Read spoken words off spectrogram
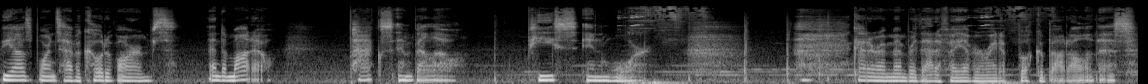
The Osborns have a coat of arms and a motto Pax in Bello. Peace in War. Gotta remember that if I ever write a book about all of this.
